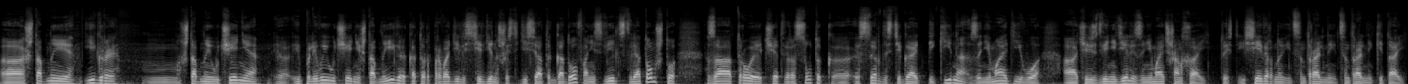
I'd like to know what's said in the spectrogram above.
Э, штабные игры, штабные учения э, и полевые учения, штабные игры, которые проводились с середины 60-х годов, они свидетельствовали о том, что за трое-четверо суток э, СССР достигает Пекина, занимает его, а через две недели занимает Шанхай, то есть и северный, и центральный, и центральный Китай.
